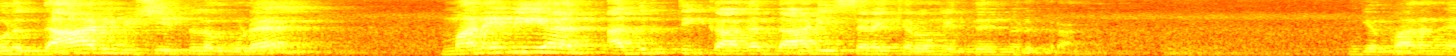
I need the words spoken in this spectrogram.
ஒரு தாடி விஷயத்தில் கூட மனைவி அதிருப்திக்காக தாடி சிறைக்கிறவங்க தேர்ந்தெடுக்கிறாங்க இங்கே பாருங்க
